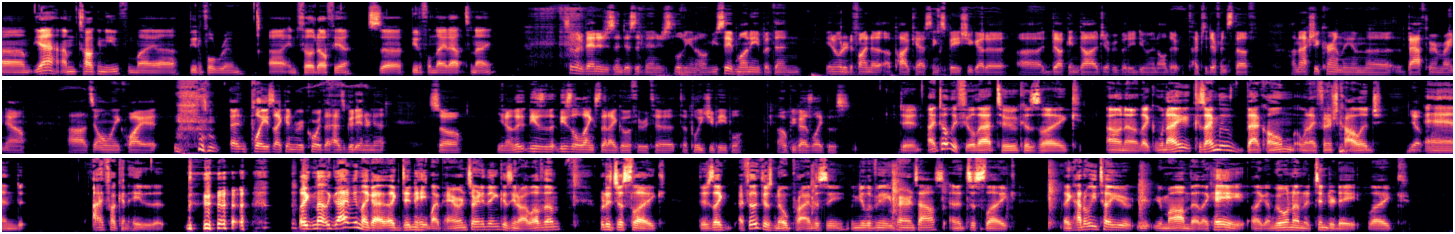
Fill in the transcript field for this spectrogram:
Um, yeah, I'm talking to you from my uh, beautiful room uh, in Philadelphia. It's a beautiful night out tonight. Some advantages and disadvantages living at home. You save money, but then in order to find a, a podcasting space, you gotta uh, duck and dodge everybody doing all di- types of different stuff. I'm actually currently in the bathroom right now. Uh, it's the only quiet and place I can record that has good internet. So, you know, th- these are the, these are the lengths that I go through to to please you people. I hope you guys like this. Dude, I totally feel that too, because, like, I don't know, like, when I, because I moved back home when I finished college, Yep. and I fucking hated it. like, not, like, I mean, like, I like didn't hate my parents or anything, because, you know, I love them, but it's just like, there's like, I feel like there's no privacy when you're living at your parents' house, and it's just like, like, how do we tell your, your, your mom that, like, hey, like, I'm going on a Tinder date, like,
